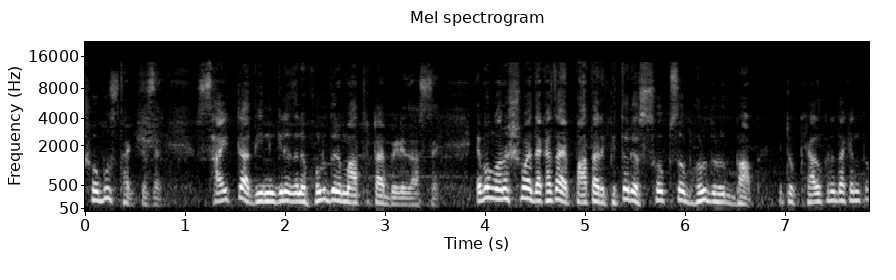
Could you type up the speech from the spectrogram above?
সবুজ থাকতেছে। সাইডটা দিন গেলে যেন হলুদের মাত্রাটা বেড়ে যাচ্ছে। এবং অনেক সময় দেখা যায় পাতার ভিতরে সোপ সোপ হলুদ হলুদ ভাব একটু খেয়াল করে দেখেন তো,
